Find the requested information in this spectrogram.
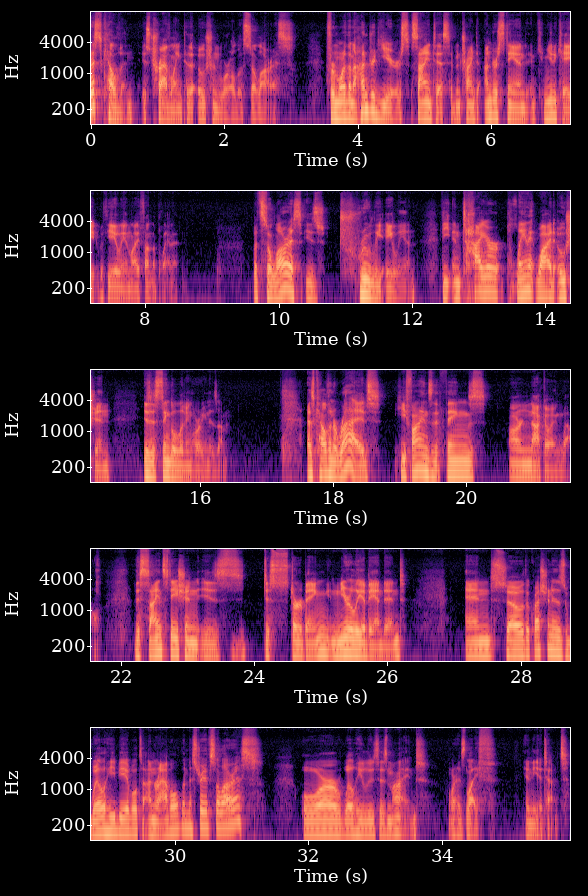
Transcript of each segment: Kris Kelvin is traveling to the ocean world of Solaris. For more than 100 years, scientists have been trying to understand and communicate with the alien life on the planet. But Solaris is truly alien. The entire planet wide ocean is a single living organism. As Kelvin arrives, he finds that things are not going well. The science station is disturbing, nearly abandoned. And so the question is will he be able to unravel the mystery of Solaris? Or will he lose his mind or his life in the attempt?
